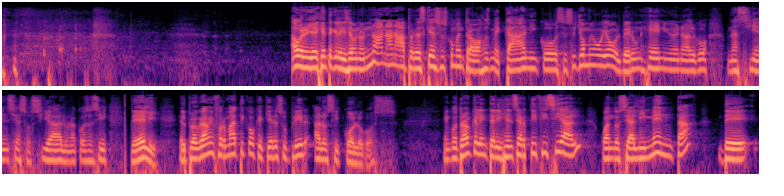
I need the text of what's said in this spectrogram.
ah, bueno, y hay gente que le dice a uno, no, no, no, pero es que eso es como en trabajos mecánicos, eso yo me voy a volver un genio en algo, una ciencia social, una cosa así. De Eli, el programa informático que quiere suplir a los psicólogos. Encontraron que la inteligencia artificial, cuando se alimenta de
